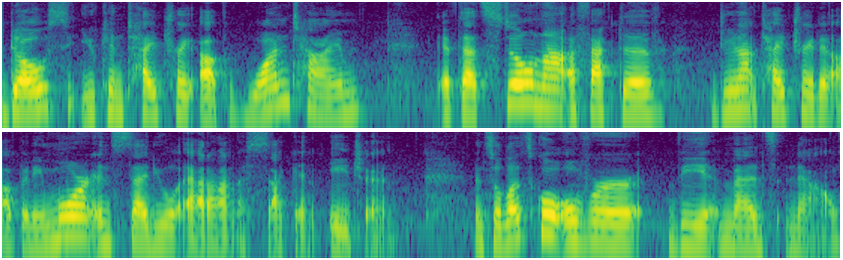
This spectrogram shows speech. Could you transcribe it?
dose, you can titrate up one time. If that's still not effective, do not titrate it up anymore. Instead, you will add on a second agent. And so let's go over the meds now.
